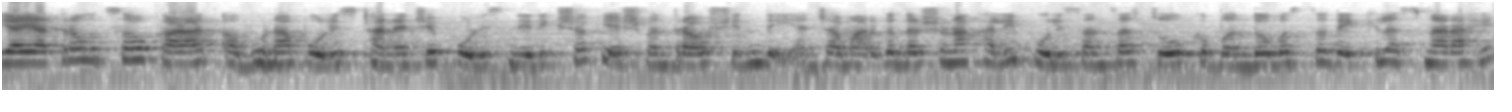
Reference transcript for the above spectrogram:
या यात्रा उत्सव काळात अभुना पोलीस ठाण्याचे पोलीस निरीक्षक यशवंतराव शिंदे यांच्या मार्गदर्शनाखाली पोलिसांचा चोख बंदोबस्त देखील असणार आहे.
